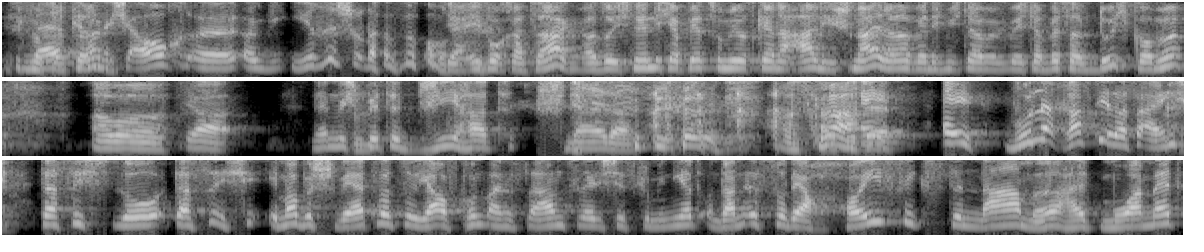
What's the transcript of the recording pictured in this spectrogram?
ist Malcolm nicht auch äh, irgendwie irisch oder so. Ja, ich wollte gerade sagen, also ich nenne dich ab jetzt von mir aus gerne Ali Schneider, wenn ich mich da, wenn ich da besser durchkomme. Aber Ja, nenn mich bitte Jihad Schneider. alles klar. ey, ey, wunder, rafft ihr das eigentlich, dass sich so, dass sich immer beschwert wird, so ja, aufgrund meines Namens werde ich diskriminiert und dann ist so der häufigste Name halt Mohammed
